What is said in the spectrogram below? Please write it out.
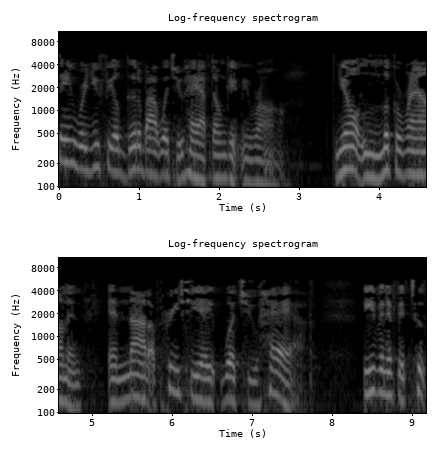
thing where you feel good about what you have, don't get me wrong. You don't look around and, and not appreciate what you have. Even if it took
